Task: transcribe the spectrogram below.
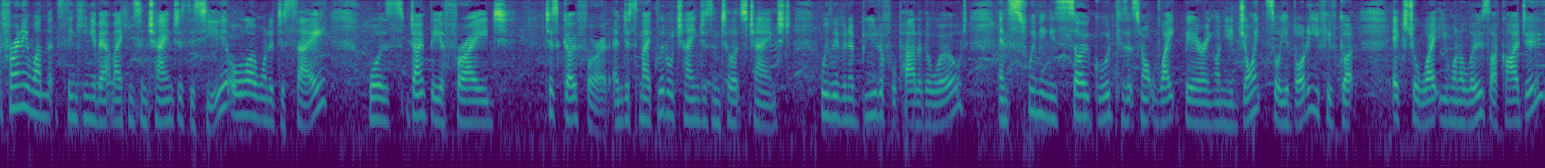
for anyone that's thinking about making some changes this year, all I wanted to say was don't be afraid. Just go for it and just make little changes until it's changed. We live in a beautiful part of the world, and swimming is so good because it's not weight bearing on your joints or your body if you've got extra weight you want to lose, like I do.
